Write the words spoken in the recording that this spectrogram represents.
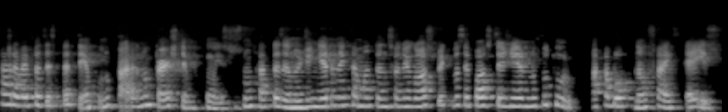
Cara, vai fazer ter tempo, não para, não perde tempo com isso. Você não tá fazendo dinheiro nem tá mantendo seu negócio para que você possa ter dinheiro no futuro. Acabou, não faz, é isso.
